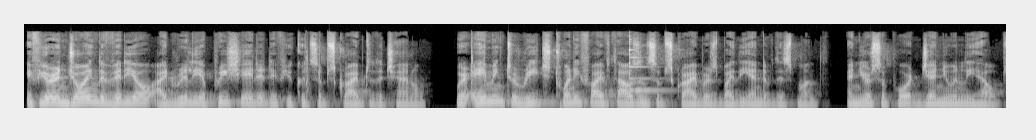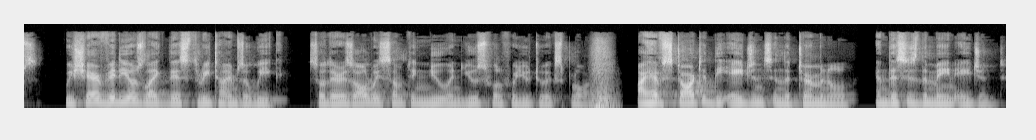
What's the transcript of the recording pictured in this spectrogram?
If you're enjoying the video, I'd really appreciate it if you could subscribe to the channel. We're aiming to reach 25,000 subscribers by the end of this month, and your support genuinely helps. We share videos like this three times a week, so there is always something new and useful for you to explore. I have started the agents in the terminal, and this is the main agent.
